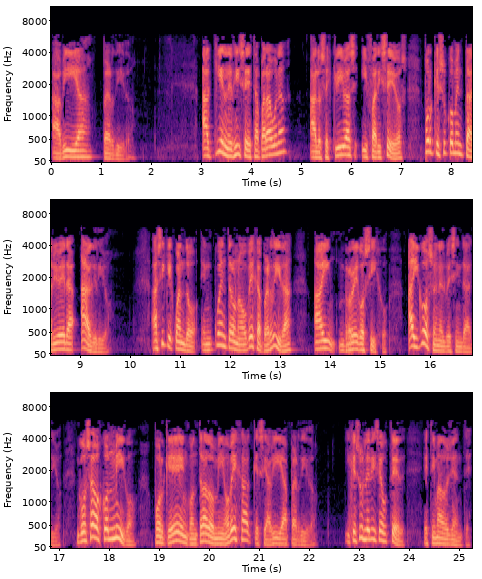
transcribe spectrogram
había perdido. ¿A quién les dice esta parábola? A los escribas y fariseos, porque su comentario era agrio. Así que cuando encuentra una oveja perdida, hay regocijo, hay gozo en el vecindario. Gozaos conmigo, porque he encontrado mi oveja que se había perdido. Y Jesús le dice a usted, estimado oyente,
